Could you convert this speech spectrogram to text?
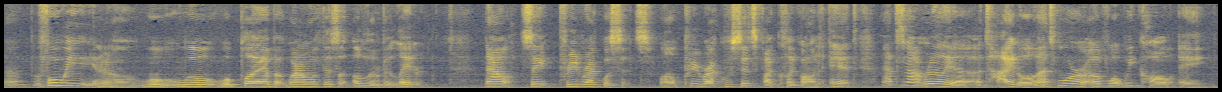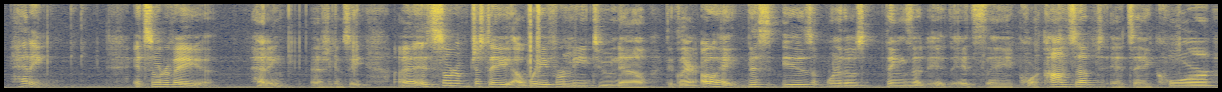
Uh, before we, you know, we'll, we'll, we'll play around with this a, a little bit later. Now, say prerequisites. Well, prerequisites, if I click on it, that's not really a, a, title. That's more of what we call a heading. It's sort of a heading, as you can see. Uh, it's sort of just a, a, way for me to now declare, oh, hey, this is one of those things that it, it's a core concept. It's a core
